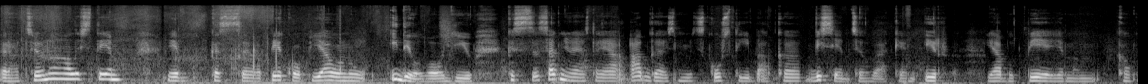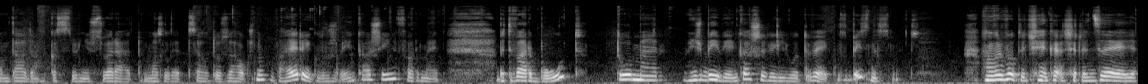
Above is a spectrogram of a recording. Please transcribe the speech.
racionālistiem, kas eh, piekopja jaunu ideoloģiju, kas sakņojas tajā apgaismas kustībā, ka visiem cilvēkiem ir jābūt pieejamam kaut kam tādam, kas viņus varētu mazliet celt uz augšu, nu, vai arī gluži vienkārši informēt. Bet varbūt tomēr viņš bija vienkārši arī ļoti veikls biznesmenis. Un varbūt viņš vienkārši redzēja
